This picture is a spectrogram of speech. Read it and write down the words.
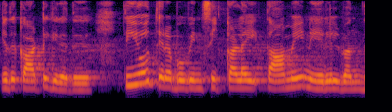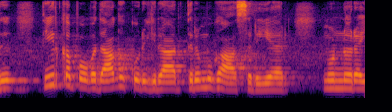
இது காட்டுகிறது. தியோதிரபுவின் சிக்கலை தாமே நேரில் வந்து தீர்க்கப் போவதாக கூறுகிறார் திருமுக ஆசிரியர். முன்னுரை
